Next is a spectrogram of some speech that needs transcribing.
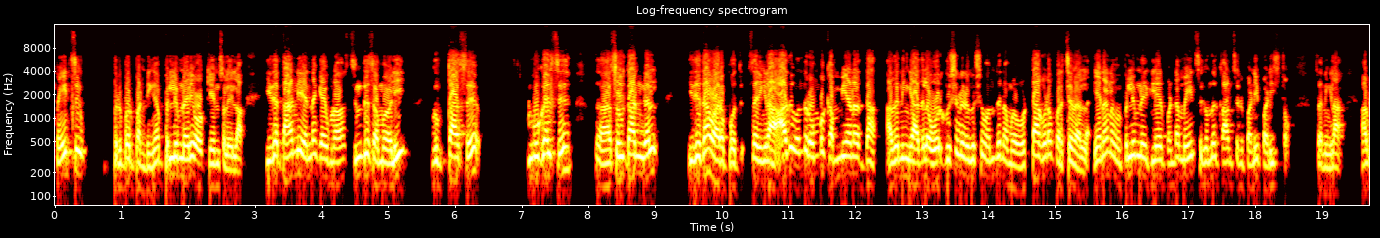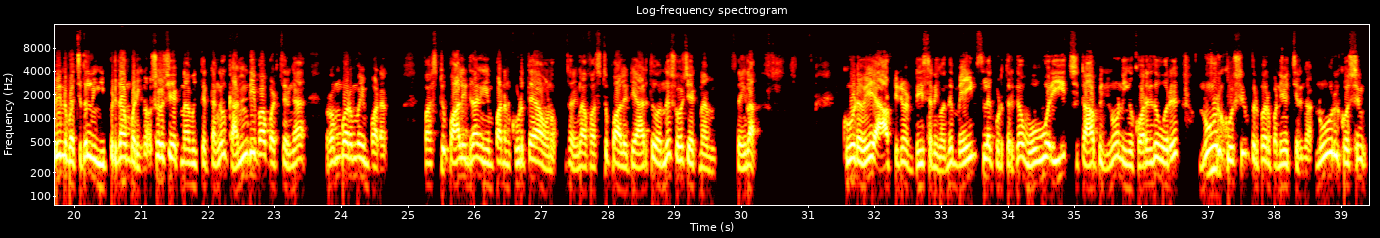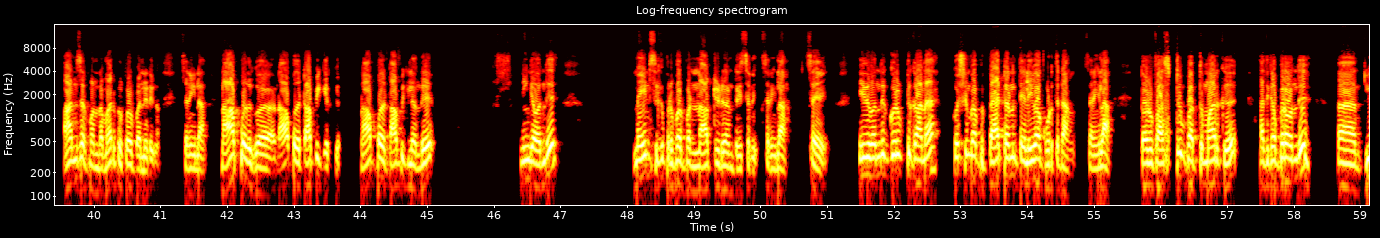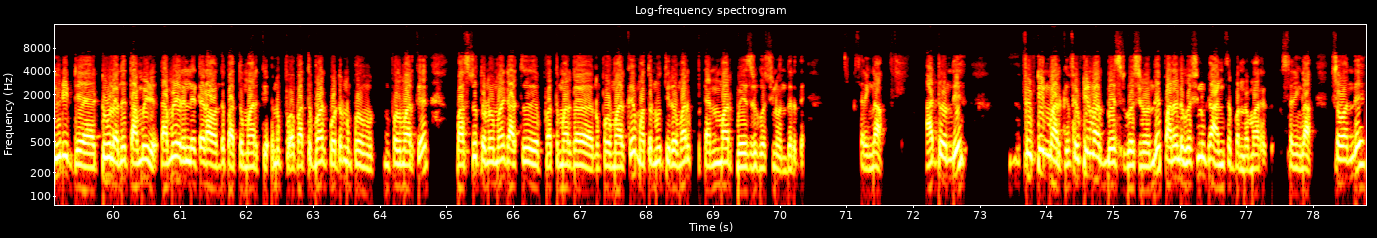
மெயின்ஸுக்கு ப்ரிப்பேர் பண்ணிட்டீங்க. ப்ரிலிமினரி ஓகேன்னு சொல்லிடலாம். இதை தாண்டி என்ன கேட்கணும் சிந்து சமவெளி குப்தாஸு முகல்ஸு சுல்தான்கள் இதுதான் வரப்போகுது. சரிங்களா? அது வந்து ரொம்ப கம்மியானது தான் அது நீங்க அதுல ஒரு கொஸ்டின் ரெண்டு கொஷின் வந்து நம்ம ஒட்டா கூட பிரச்சனை இல்லை. ஏன்னா நம்ம ப்ரிலிமினரி கிளியர் பண்ணிட்டா மெயின்ஸுக்கு வந்து கான்சென்ட் பண்ணி படிச்சிட்டோம். சரிங்களா? அப்படின்ற பட்சத்தில் நீங்க இப்படிதான் படிக்கணும். சோசியோ எக்கனாமிக் திட்டங்கள் கண்டிப்பா படிச்சிருங்க. ரொம்ப ரொம்ப இம்பார்ட்டன்ட் ஃபர்ஸ்ட் பாலிட்டி தான் நீங்க இம்பார்ட்டன்ட் கொடுத்தே ஆகணும். சரிங்களா? ஃபர்ஸ்ட் பாலிட்டி அடுத்து வந்து சோசியோ எக்கனாமிக் சரிங்களா? கூடவே ஆப்டிடியூட் ரீசனிங் வந்து மெயின்ஸில் கொடுத்துருக்க ஒவ்வொரு ஈச் டாப்பிக்கும் நீங்கள் குறைஞ்சது ஒரு நூறு கொஸ்டின் ப்ரிப்பேர் பண்ணி வச்சிருங்க. நூறு கொஸ்டின் ஆன்சர் பண்ணுற மாதிரி ப்ரிப்பேர் பண்ணிடுங்க. சரிங்களா? நாற்பது நாற்பது டாபிக் இருக்குது நாற்பது டாப்பிக்லேருந்து நீங்கள் வந்து மெயின்ஸுக்கு ப்ரிப்பேர் பண்ண ஆப்டிடியூட் ரீசனிங் சரிங்களா? சரி. இது வந்து குரூப் டூக்கான கொஸ்டின் பேப்பர் பேட்டர்ன் தெளிவாக கொடுத்துட்டாங்க. சரிங்களா? ஃபஸ்ட்டு பத்து மார்க்கு அதுக்கப்புறம் வந்து யூனிட் டூவில் வந்து தமிழ் தமிழ் ரிலேட்டடாக வந்து பத்து மார்க் பத்து மார்க் போட்டு முப்பது முப்பது மார்க்கு ஃபஸ்ட்டு தொண்ணூறு மார்க் அடுத்து பத்து மார்க் முப்பது மார்க்கு மொத்தம் நூற்றி இருபது mark ten mark based question வந்துடுது சரிங்களா? அடுத்து வந்து fifteen mark fifteen mark based question வந்து பன்னெண்டு கொஸ்டினுக்கு ஆன்சர் பண்ணுற மாதிரி இருக்கு. சரிங்களா? ஸோ வந்து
